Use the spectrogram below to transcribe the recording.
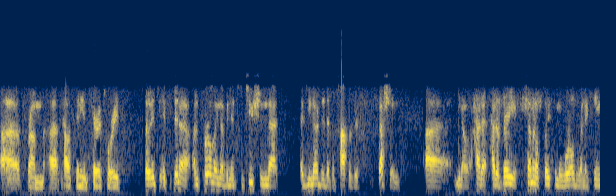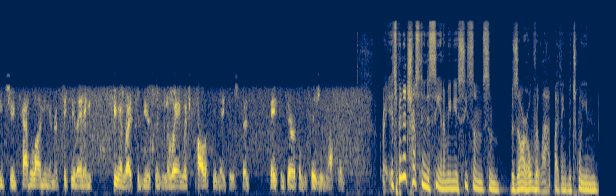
uh, from uh, Palestinian territories. So it's it's been an unfurling of an institution that, as you noted at the top of this discussion, uh, you know, had a had a very seminal place in the world when it came to cataloging and articulating human rights abuses in a way in which policymakers could face empirical decisions after. Right. It's been interesting to see, and I mean, you see some some bizarre overlap, I think, between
